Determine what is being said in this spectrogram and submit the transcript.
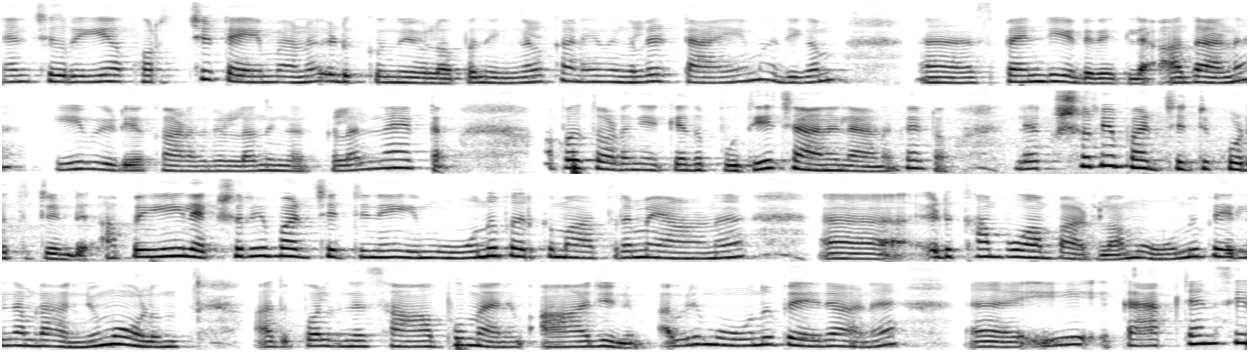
ഞാൻ ചെറിയ കുറച്ച് ടൈമാണ് എടുക്കുന്നേ ഉള്ളൂ. അപ്പോൾ നിങ്ങൾക്കാണെങ്കിൽ നിങ്ങളുടെ ടൈം അധികം സ്പെൻഡ് ചെയ്യേണ്ടി വരില്ല. അതാണ് ഈ വീഡിയോ കാണുന്നതിനുള്ള നിങ്ങൾക്കുള്ള നേട്ടം. അപ്പോൾ തുടങ്ങിയൊക്കെ അത് പുതിയ ചാനലാണ് കേട്ടോ. ലക്ഷറി ബഡ്ജറ്റ് കൊടുത്തിട്ടുണ്ട്. അപ്പോൾ ഈ ലക്ഷറി ബഡ്ജറ്റിന് ഈ മൂന്ന് പേർക്ക് മാത്രമേ ആണ് എടുക്കാൻ പോകാൻ പാടുള്ളൂ. ആ മൂന്ന് പേരിൽ നമ്മുടെ അനുമോളും അതുപോലെ തന്നെ സാബുമാനും ആര്യനും അവർ മൂന്ന് പേരാണ് ഈ ക്യാപ്റ്റൻസി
